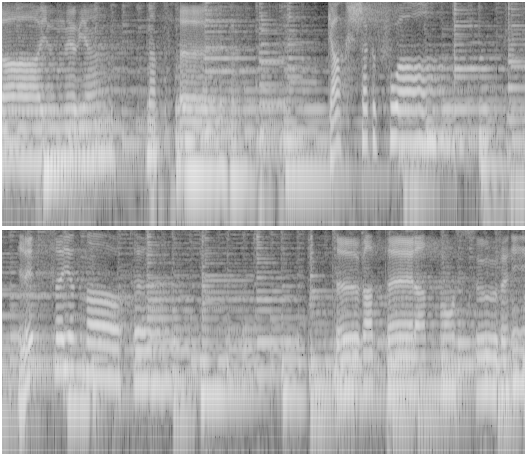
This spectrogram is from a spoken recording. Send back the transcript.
Il n'est rien à faire. Car chaque fois, les feuilles mortes te rappellent à mon souvenir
